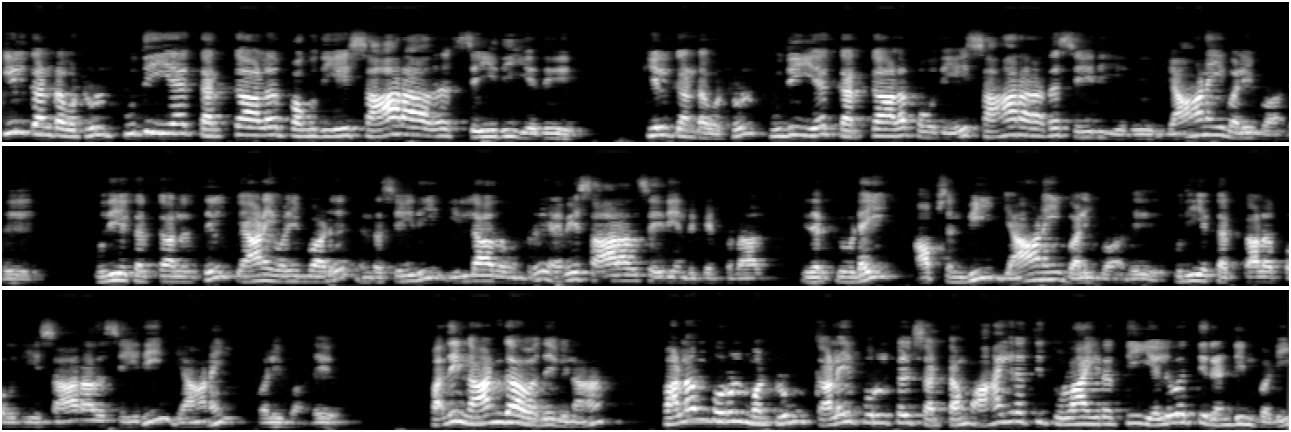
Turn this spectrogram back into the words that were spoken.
கீழ்கண்டவற்றுள் புதிய கற்கால பகுதியை சாராத செய்தி எது? கீழ்கண்டவற்றுள் புதிய கற்கால பகுதியை சாராத செய்தி எது? யானை வழிபாடு. புதிய கற்காலத்தில் யானை வழிபாடு என்ற செய்தி இல்லாத ஒன்று எனவே சாராத செய்தி என்று கேட்பதால் இதற்கு விடை ஆப்ஷன் பி யானை வழிபாடு. புதிய கற்கால பகுதியை சாராத செய்தி யானை வழிபாடு. பதினான்காவது வினா. பழம்பொருள் மற்றும் கலைப்பொருட்கள் சட்டம் ஆயிரத்தி தொள்ளாயிரத்தி எழுவத்தி ரெண்டின் படி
